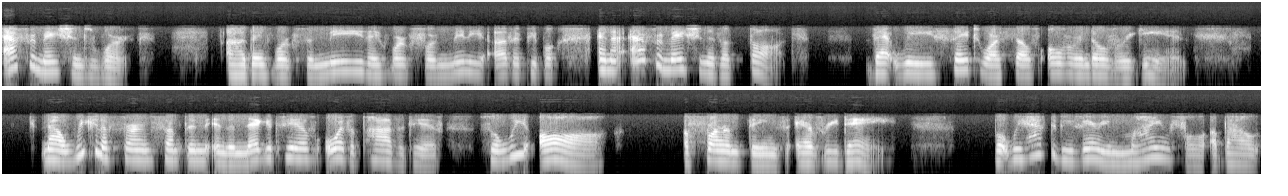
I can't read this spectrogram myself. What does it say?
affirmations work. Uh, they've worked for me, they've worked for many other people. And an affirmation is a thought that we say to ourselves over and over again. Now, we can affirm something in the negative or the positive, so we all affirm things every day. But we have to be very mindful about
